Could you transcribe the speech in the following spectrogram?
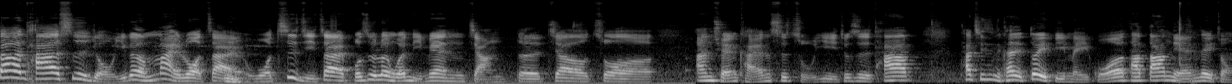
当然，它是有一个脉络在。我自己在博士论文里面讲的叫做安全凯恩斯主义，就是它。它其实你可以对比美国，它当年那种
